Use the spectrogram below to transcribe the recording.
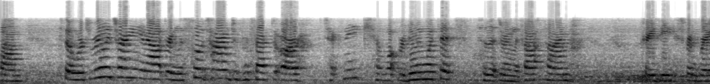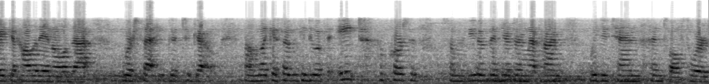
Um, so we're really trying it out during the slow time to perfect our technique and what we're doing with it, so that during the fast time, crazy spring break and holiday and all of that, we're set and good to go. Um, like I said, we can do up to eight. Of course, if some of you have been here during that time, we do 10 and 12 tours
